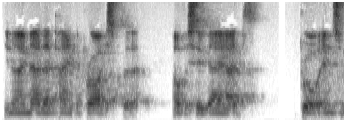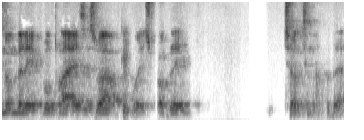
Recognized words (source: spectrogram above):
you know, now they're paying the price. But obviously they had brought in some unbelievable players as well, hmm. which probably choked him up a bit.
